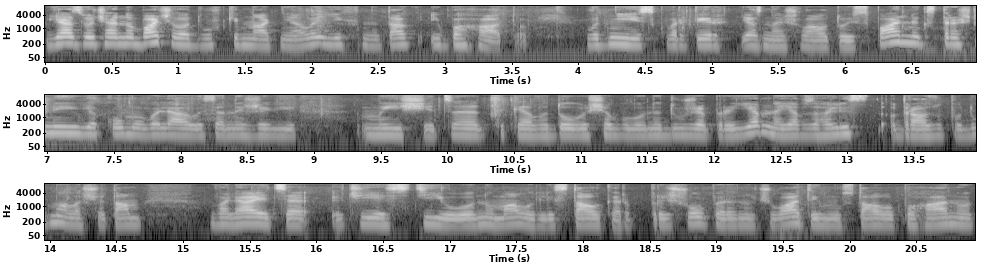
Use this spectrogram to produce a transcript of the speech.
я, звичайно, бачила двохкімнатні, але їх не так і багато. В одній із квартир я знайшла отой спальник страшний, в якому валялися неживі миші. Це таке видовище було не дуже приємне. Я взагалі одразу подумала, що там валяється чиєсь тіло. Ну, мало лі сталкер прийшов переночувати, йому стало погано,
